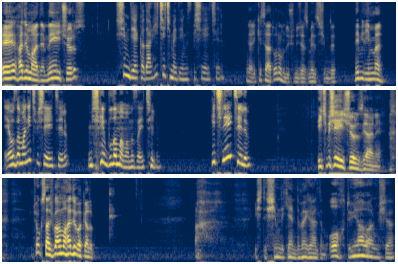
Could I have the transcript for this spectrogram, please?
E hadi madem ne içiyoruz? Şimdiye kadar hiç içmediğimiz bir şey içelim. Ya iki saat onu mu düşüneceğiz Melis şimdi? Ne bileyim ben. E o zaman hiçbir şey içelim. Bir şey bulamamamıza içelim. Hiçliğe içelim. Hiçbir şey içiyoruz yani. Çok saçma ama hadi bakalım. Ah, işte şimdi kendime geldim. Oh dünya varmış ya.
